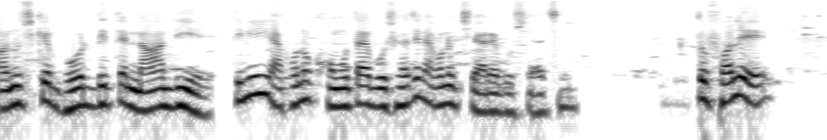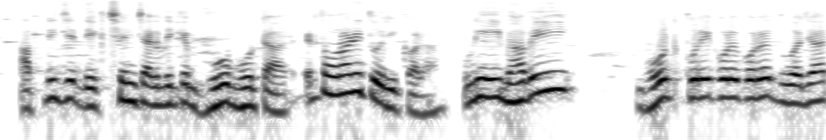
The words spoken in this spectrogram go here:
মানুষকে ভোট দিতে না দিয়ে তিনি এখনও ক্ষমতায় বসে আছেন, এখনও চেয়ারে বসে আছেন। তো ফলে আপনি যে দেখছেন চারিদিকে ভুয়ো ভোটার, এটা তো ওনারই তৈরি করা। উনি এইভাবেই ভোট করে করে করে দু হাজার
